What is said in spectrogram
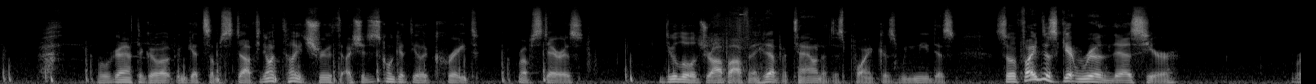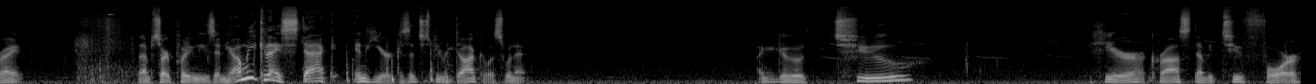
But we're to have to go out and get some stuff. You know what? Tell you the truth, I should just go and get the other crate from upstairs. Do a little drop off and hit up a town at this point because we need this. So if I just get rid of this here, right? And I'm start putting these in here. How many can I stack in here? Because it'd just be ridiculous, wouldn't it? I could go two here across. That'd be two, four.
